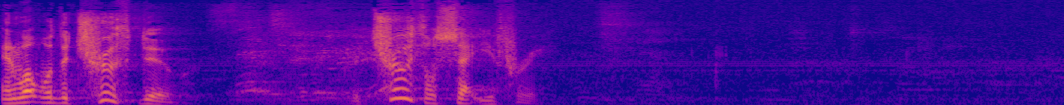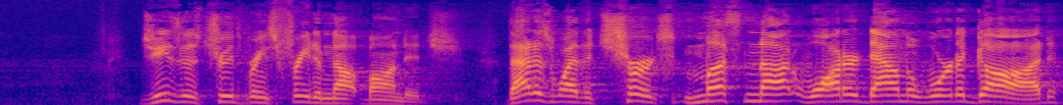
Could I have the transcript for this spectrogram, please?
And what will the truth do? The truth will set you free. Jesus' truth brings freedom, not bondage. That is why the church must not water down the Word of God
